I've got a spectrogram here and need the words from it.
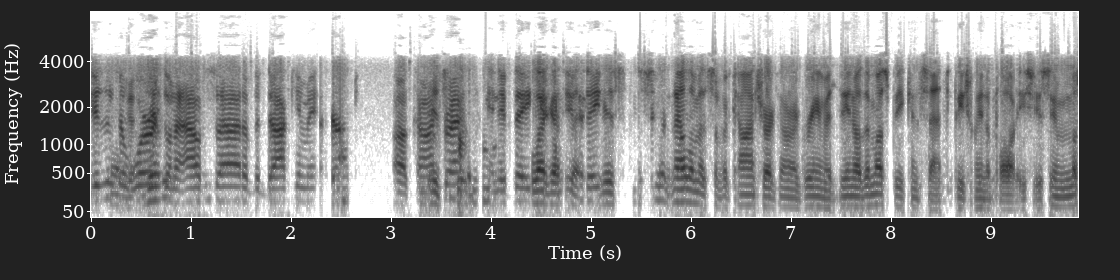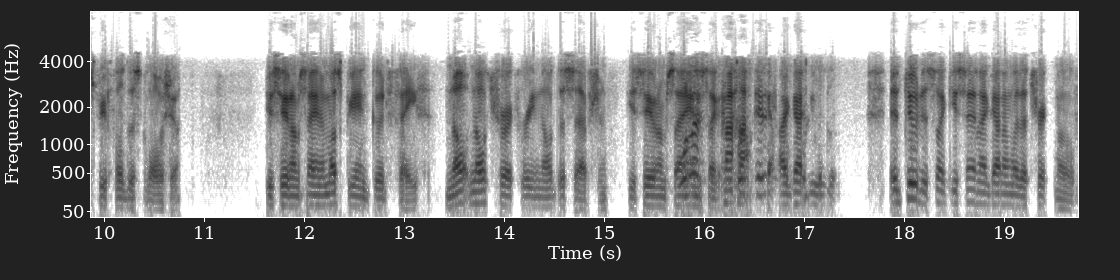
Isn't the words on the outside of the document uh, contract? And if they like I if said, they there's certain elements of a contract or an agreement. You know, there must be consent between the parties. You see, there must be full disclosure. You see what I'm saying? It must be in good faith. No, no trickery, no deception. You see what I'm saying? Well, it's like, it- I got you. It, dude, it's like you're saying I got him with a trick move.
